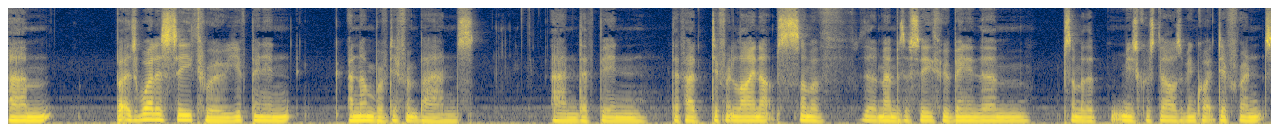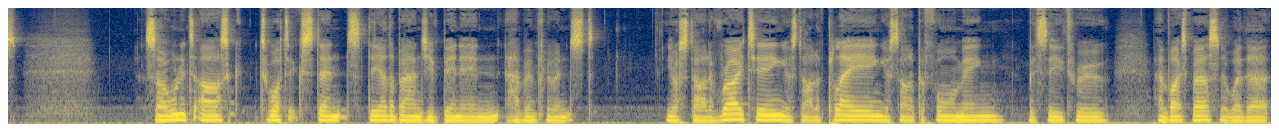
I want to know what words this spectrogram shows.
um, but as well as see through you've been in a number of different bands and they've been they've had different lineups. Some of the members of see through have been in them. Some of the musical styles have been quite different. So I wanted to ask to what extent the other bands you've been in have influenced your style of writing, your style of playing, your style of performing with See Through, and vice versa, whether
